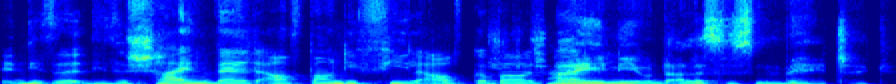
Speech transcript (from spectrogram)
diese, diese Scheinwelt aufbauen, die viel aufgebaut wird. Shiny und alles ist Magic.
